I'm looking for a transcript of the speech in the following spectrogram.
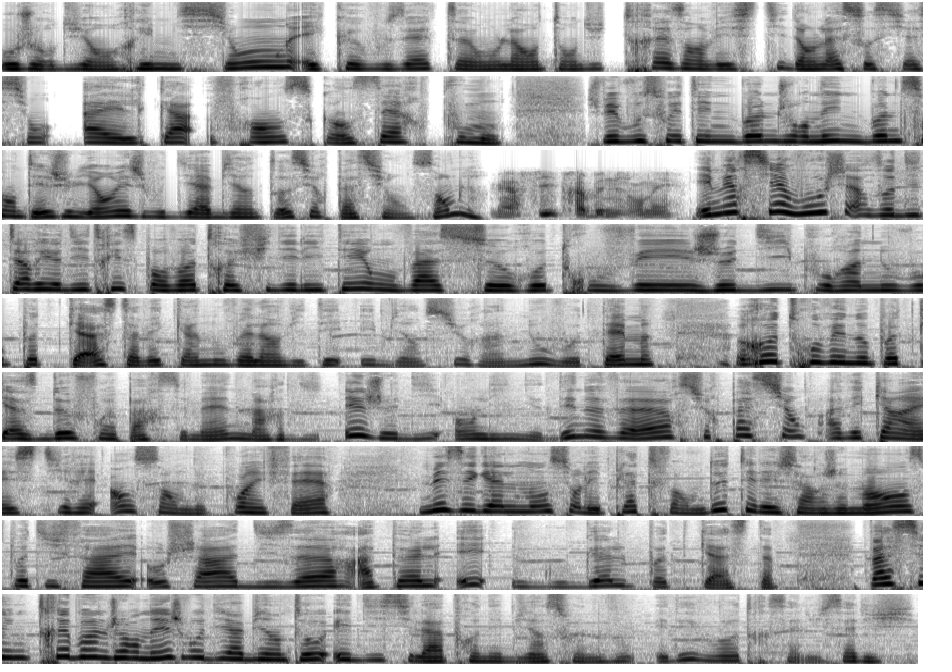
aujourd'hui en rémission, et que vous êtes, on l'a entendu, très investi dans l'association ALK France Cancer Poumon. Je vais vous souhaiter une bonne journée, une bonne santé, Julien, et je vous dis à bientôt sur Patient Ensemble. Merci, très bonne journée. Et merci à vous, chers auditeurs et auditrices, pour votre fidélité. On va se retrouver jeudi pour un nouveau podcast avec un nouvel invité et bien sûr un nouveau thème. Retrouvez nos podcasts deux fois par semaine, mardi et jeudi, en ligne dès 9h sur patient avec un s-ensemble.fr, mais également sur les plateformes de téléchargement Spotify, Ocha, Deezer, Apple et Google Podcast. Passez une très bonne journée, je vous dis à bientôt et d'ici là, prenez bien soin de vous et des vôtres. Salut, salut.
